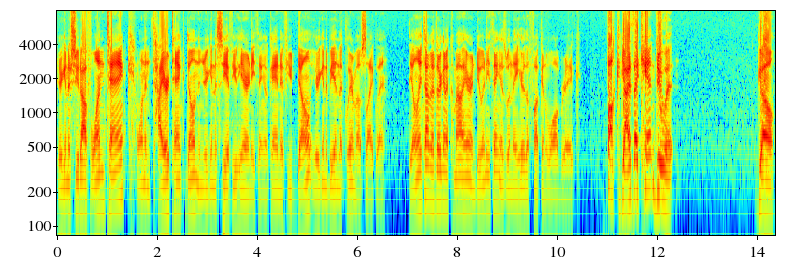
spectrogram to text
You're going to shoot off one tank, one entire tank dome, and you're going to see if you hear anything, okay? And if you don't, you're going to be in the clear most likely. The only time that they're going to come out here and do anything is when they hear the fucking wall break. Fuck, guys, I can't do it. Go.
